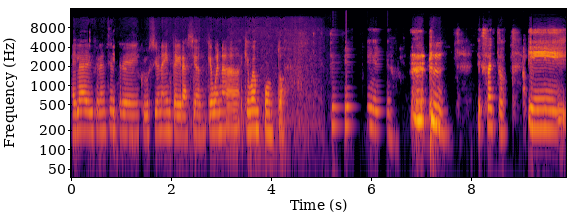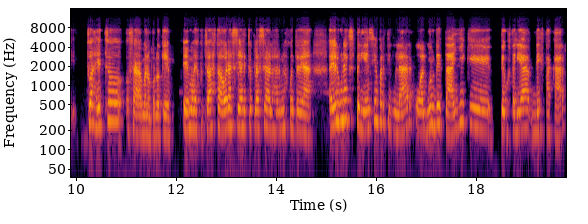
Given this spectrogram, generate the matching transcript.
Hay la diferencia entre inclusión e integración. Qué, buena, qué buen punto. Sí. Exacto. Y tú has hecho, o sea, bueno, por lo que hemos escuchado hasta ahora, sí has hecho clases a los alumnos con TDA. ¿Hay alguna experiencia en particular o algún detalle que te gustaría destacar?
